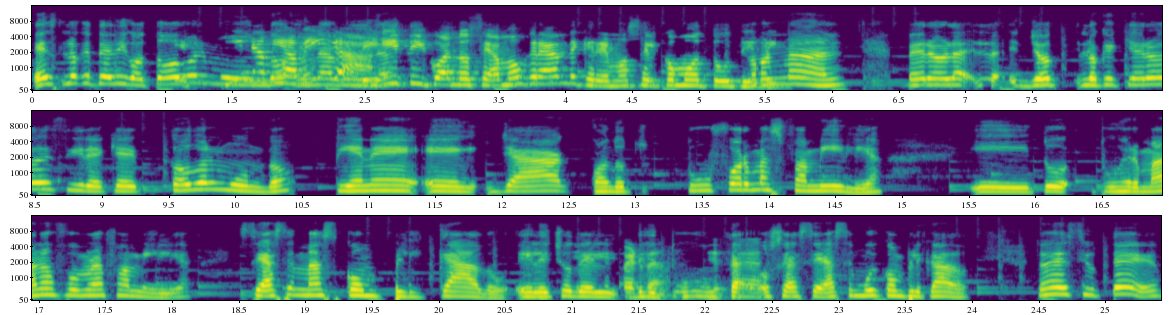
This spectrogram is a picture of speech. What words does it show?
es lo que te digo, todo el mundo. Mira, mi amiga. Titi, cuando seamos grandes queremos ser como tú, Titi. Normal, pero yo lo que quiero decir es que todo el mundo tiene eh, ya, cuando tú formas familia y tus hermanos forman familia, se hace más complicado el hecho del, de tu o sea, se hace muy complicado. Entonces, si usted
